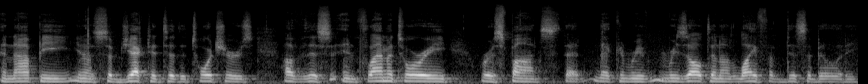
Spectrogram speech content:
and not be you know, subjected to the tortures of this inflammatory response that, that can re- result in a life of disability?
